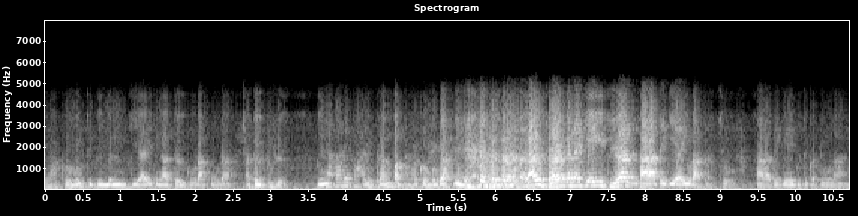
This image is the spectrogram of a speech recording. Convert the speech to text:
Ya agama dipimpin kiai sing adol kura-kura, adol bulus. Ya nyatane payu gampang kan agama ini. Tapi bareng kena kiai viral syarat kiai ora kerja. Syarat kiai kudu ketunan.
